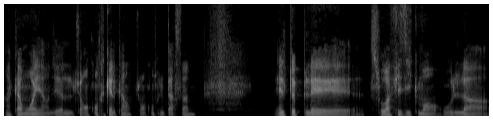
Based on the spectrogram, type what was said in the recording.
un cas moyen. Tu rencontres quelqu'un, tu rencontres une personne, elle te plaît soit physiquement ou là,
